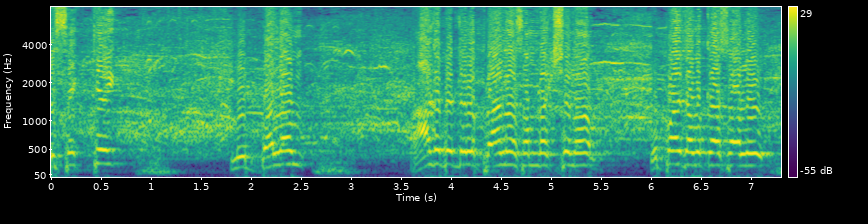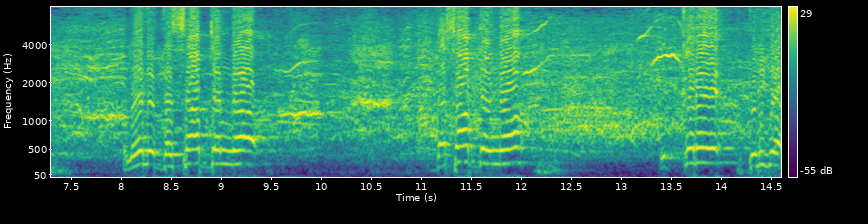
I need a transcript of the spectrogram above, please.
మీ శక్తి మీ బలం ఆడబిడ్డల ప్రాణ సంరక్షణ ఉపాధి అవకాశాలు నేను దశాబ్దంగా దశాబ్దంగా ఇక్కడే తిరిగా.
